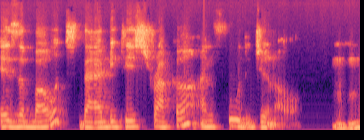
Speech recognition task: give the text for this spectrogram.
is about diabetes tracker and food journal. Mm-hmm.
